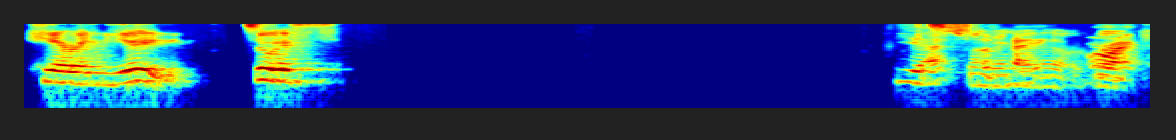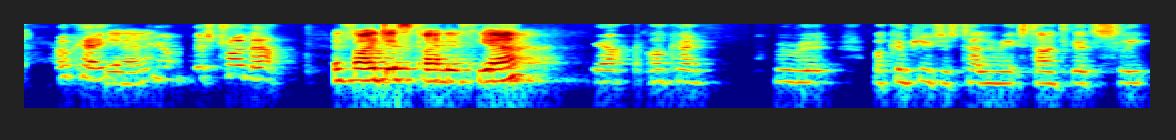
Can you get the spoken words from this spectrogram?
hearing you. So if Yes. Okay. All right. Okay. Yeah. yeah. Let's try that. If I just kind of yeah. Yeah. Okay. My computer's telling me it's time to go to sleep.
